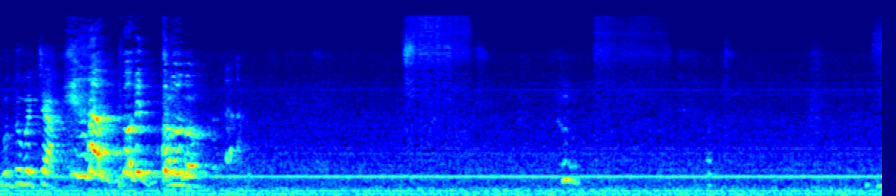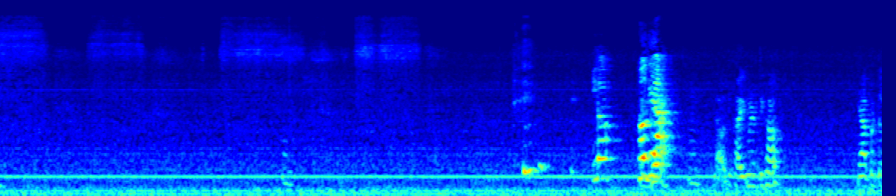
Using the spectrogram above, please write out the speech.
बुद्धू बच्चा। दिखाओ। यहाँ पर तो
